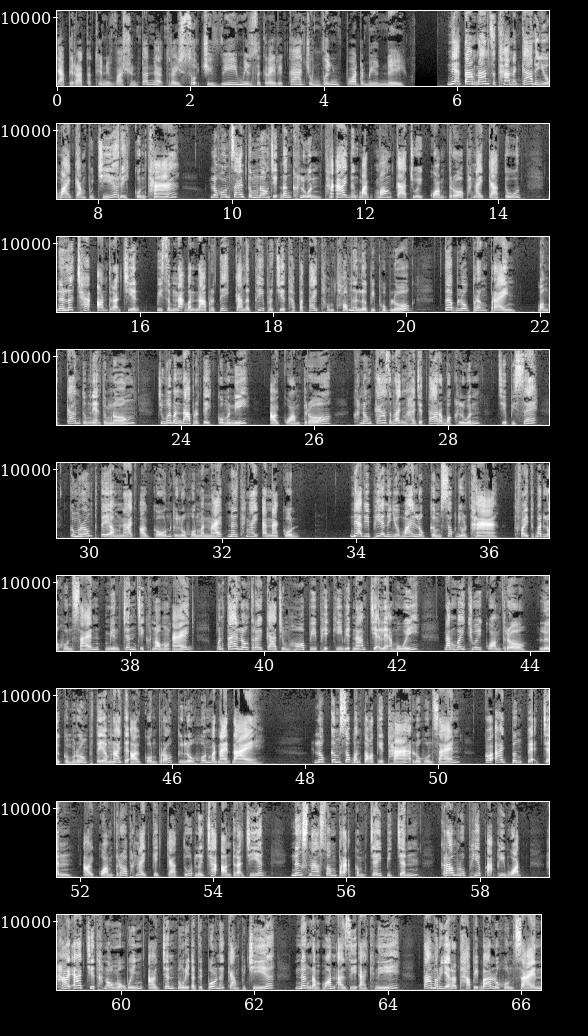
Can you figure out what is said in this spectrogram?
ចាប់ពីរដ្ឋធានី Washington អ្នកត្រីសុជីវីមានសេចក្តីរាយការណ៍ជំវិញព័ត៌មាននេះអ្នកតាមដានស្ថានភាពនយោបាយកម្ពុជារិះគន់ថាលោកហ៊ុនសែនទំនងជាដឹងខ្លួនថាអាចនឹងបាត់បង់ការជួយគ្រប់គ្រងផ្នែកការទូតនៅលើឆាកអន្តរជាតិពីសំណាក់បណ្ដាប្រទេសកាន់លទ្ធិប្រជាធិបតេយ្យធំៗនៅលើពិភពលោកទើបលោកប្រឹងប្រែង បង្កើនទំនាក់ទំនងជាមួយបណ្ដាប្រទេសកុម្មុយនីសឲ្យគាំទ្រក្នុងការសម្រេចមហិច្ឆតារបស់ខ្លួន ជាពិសេសគម្រោងផ្ទេរអំណាចឲ្យកូនគឺលោកហ៊ុនម៉ាណែតនៅថ្ងៃអនាគតអ្នកវិភាគនយោបាយលោកកឹមសុខយល់ថាថ្មីត្បិតលោកហ៊ុនសែនមានចិនជាខ្នងបង្អែកប៉ុន្តែលោកត្រូវការជំហរពីភាគីវៀតណាមជាក់លាក់មួយដើម្បីជួយគ្រប់គ្រងលើគម្រោងផ្ទេរអំណាចទៅឲ្យកូនប្រុសគឺលោកហ៊ុនម៉ាណែតដែរលោកកឹមសុខបន្តទៀតថាលោកហ៊ុនសែន ក៏អាចពឹងពាក់ចិនឲ្យគ្រប់គ្រងផ្នែកកិច្ចការទូតលើឆាកអន្តរជាតិនិងស្នើសុំប្រាក់កម្ចីពីចិនក្រោមរូបភាពអភិវឌ្ឍហើយអាចជាថ្នូរមកវិញឲ្យចិនពង្រីកឥទ្ធិពលនៅកម្ពុជា និងតំបន់អាស៊ីអាគ្នេយ៍តាមរយៈរដ្ឋាភិបាលលោកហ៊ុនសែន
